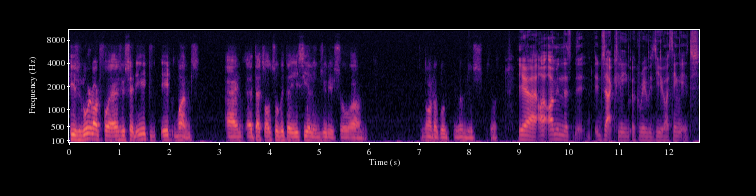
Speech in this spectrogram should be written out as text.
he's ruled out for, as you said, eight eight months, and uh, that's also with the ACL injury. So um, not a good news. So. Yeah, I, I'm in the exactly agree with you. I think it's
